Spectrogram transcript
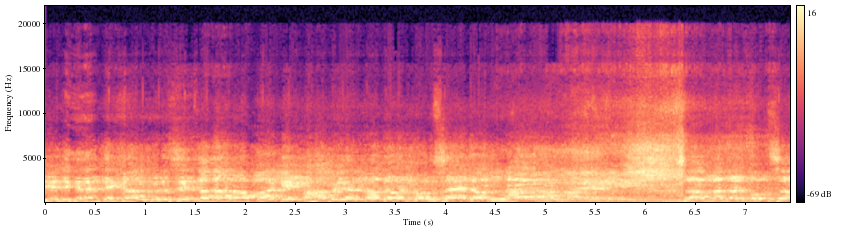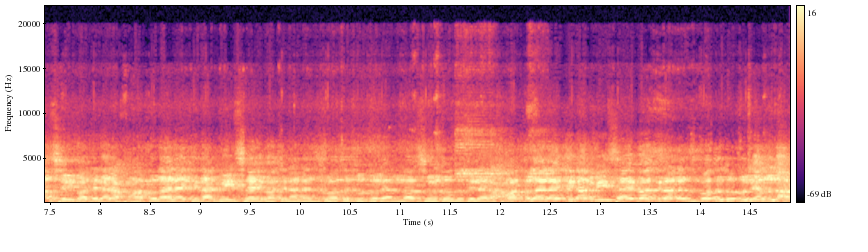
যে যেখানে ইন্তেকাল করেছেন দাদার আপাকে মাহফিলের নজর পৌঁছায় আল্লাহ। सब সাহেব নাজার পৌঁছা সৈবাতিল রহমাতুল্লাহ আলাইহি তিনার বি সাহেবাতিনা নজবত যতুল্লাহ সৈয়দুল রহমাতুল্লাহ আলাইহি তিনার বি সাহেবাতিনা নজবত যতুল্লাহ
